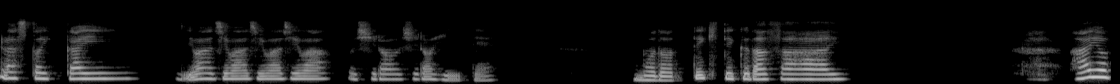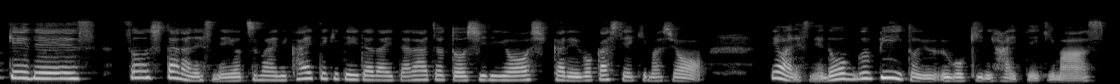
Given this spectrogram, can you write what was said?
ラスト一回、じわじわじわじわ、後ろ後ろ引いて、戻ってきてください。はい、OK です。そうしたらですね、四つ前に帰ってきていただいたら、ちょっとお尻をしっかり動かしていきましょう。ではですね、ドッグピーという動きに入っていきます。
